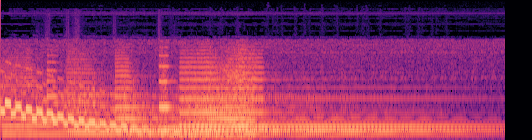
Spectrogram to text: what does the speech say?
Thank you.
